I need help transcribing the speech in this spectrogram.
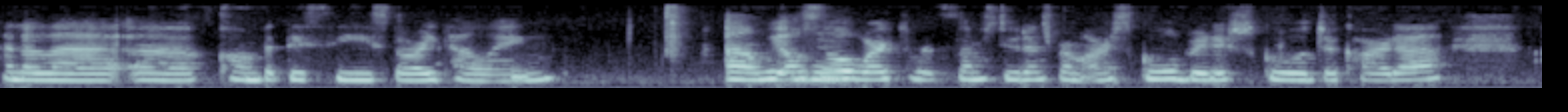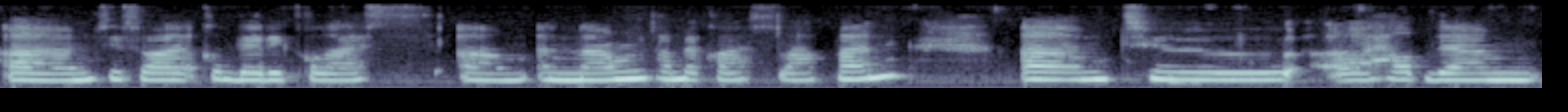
adalah uh, kompetisi storytelling. Um, we also worked with some students from our school, British School Jakarta, um, siswa dari kelas um, 6 sampai kelas 8, um, to uh, help them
